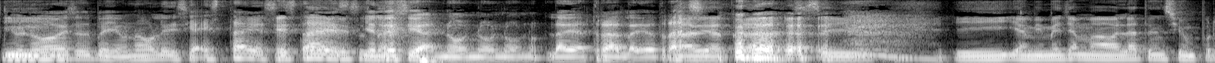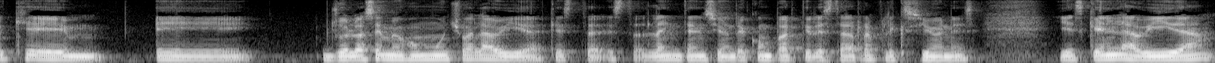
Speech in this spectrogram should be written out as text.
Y, uno a veces veía una ola y decía, esta es, esta, es. Y él decía, no, no, no, no, la de atrás, la de atrás. La de atrás, sí. Y, a mí me llamaba la atención porque eh, yo lo asemejo mucho a la vida, que esta, esta, es la intención de compartir estas reflexiones, y es que en la vida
